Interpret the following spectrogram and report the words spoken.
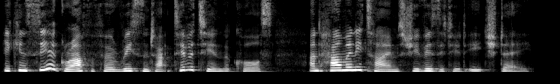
He can see a graph of her recent activity in the course and how many times she visited each day.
